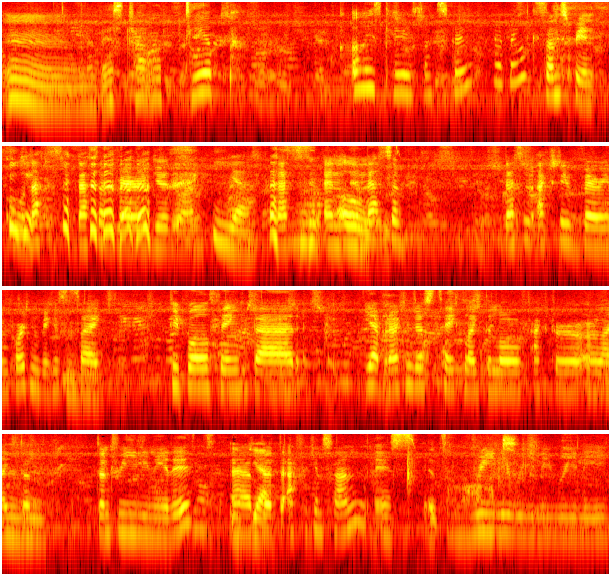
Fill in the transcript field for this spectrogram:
Mm, my best travel tip. Always carry sunscreen, I think. Sunscreen. Oh, that's that's a very good one. Yeah. That's and, Oh. and that's a that's actually very important because it's like people think that yeah, but I can just take like the low factor or like don't don't really need it. Uh, Yeah. But the African sun is It's really, really, really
